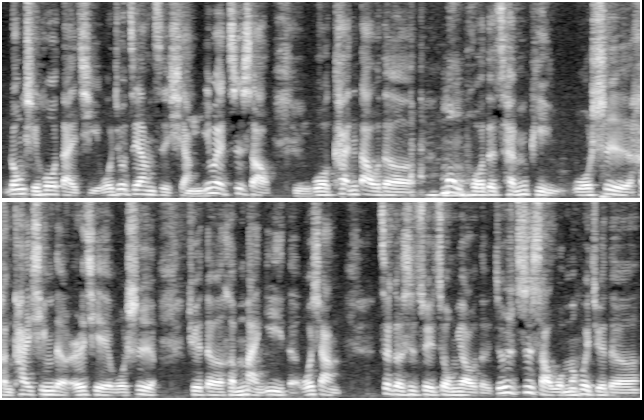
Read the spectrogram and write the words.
拢是好代志，我就这样子想，因为至少我看到的孟婆的成品，我是很开心的，而且我是觉得很满意的。我想这个是最重要的，就是至少我们会觉得。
